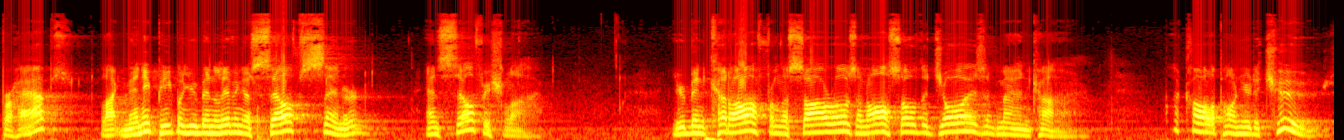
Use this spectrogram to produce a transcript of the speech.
perhaps like many people, you've been living a self centered and selfish life. You've been cut off from the sorrows and also the joys of mankind. I call upon you to choose,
